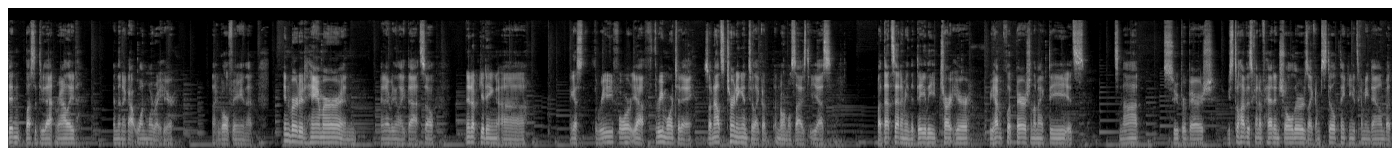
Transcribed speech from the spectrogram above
Didn't, busted through that and rallied. And then I got one more right here. That engulfing and that inverted hammer and and everything like that. So ended up getting uh I guess three, four, yeah, three more today. So now it's turning into like a, a normal sized ES. But that said, I mean the daily chart here, we haven't flipped bearish on the MACD. It's it's not super bearish we still have this kind of head and shoulders. Like I'm still thinking it's coming down, but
